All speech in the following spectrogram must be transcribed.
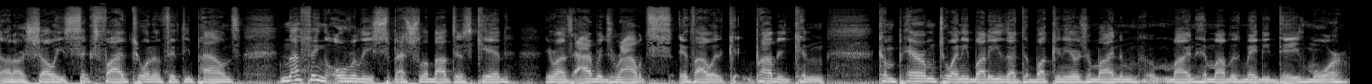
on our show, he's 6'5", 250 pounds. Nothing overly special about this kid. He runs average routes. If I would c- probably can compare him to anybody that the Buccaneers remind him remind him of is maybe Dave Moore.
